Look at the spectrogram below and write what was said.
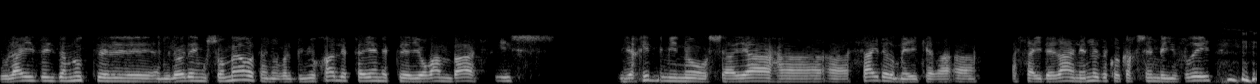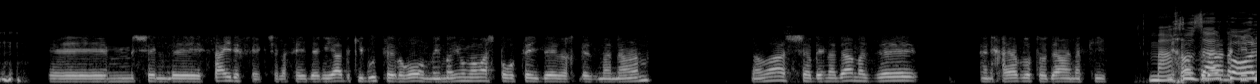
ואולי זו הזדמנות, אה, אני לא יודע אם הוא שומע אותנו, אבל במיוחד לציין את אה, יורם בס, איש יחיד במינו, שהיה ה cider maker, הסיידרן, אין לזה כל כך שם בעברית, אמ, של Side Effect, של הסיידריה בקיבוץ אל-רום, הם היו ממש פורצי דרך בזמנם. ממש, הבן אדם הזה, אני חייב לו תודה ענקית. מה אחוז האלכוהול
